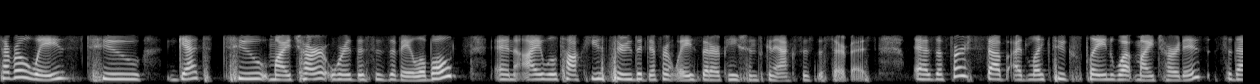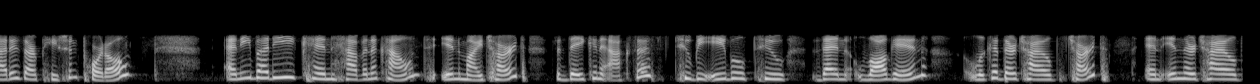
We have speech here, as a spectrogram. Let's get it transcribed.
several ways to get to MyChart where this is available, and I will talk you through the different ways that our patients can access the service. As a first step, I'd like to explain what MyChart is. So, that is our patient portal. Anybody can have an account in MyChart that they can access to be able to then log in, look at their child's chart, and in their child's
